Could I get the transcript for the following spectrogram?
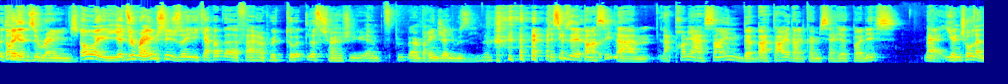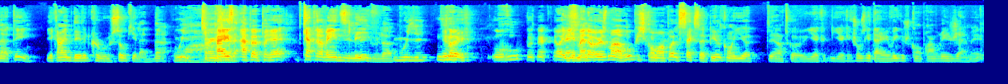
Mettons qu'il y a du range. Oh oui, il y a du range, je veux dire, il est capable de faire un peu de tout, là, j'ai un, un petit peu un brin de jalousie. Qu'est-ce que vous avez pensé de la, la première scène de bataille dans le commissariat de police? Ben, il y a une chose à noter, il y a quand même David Caruso qui est là-dedans. Oui, Qui un pèse à peu près 90 livres, là. mouillé. Oui. Roux. Il est malheureusement roux, puis je comprends pas le sex appeal qu'on y a. En tout cas, il y a, il y a quelque chose qui est arrivé que je comprendrai jamais.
